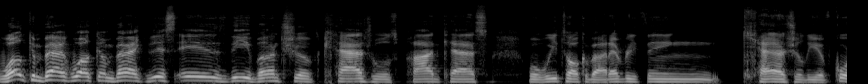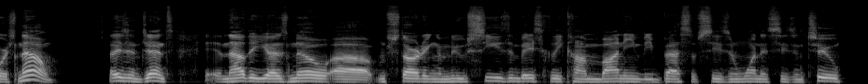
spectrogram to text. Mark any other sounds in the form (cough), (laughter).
Welcome back, welcome back. This is the Bunch of Casuals podcast where we talk about everything casually, of course. Now, ladies and gents, now that you guys know, uh, I'm starting a new season, basically combining the best of season one and season two.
